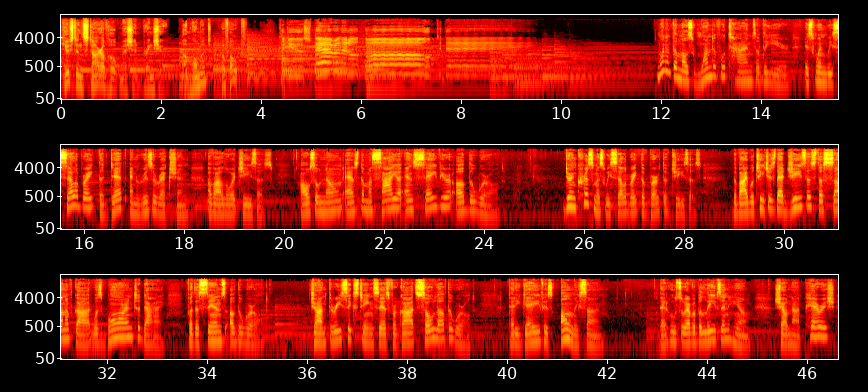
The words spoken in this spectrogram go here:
Houston Star of Hope Mission brings you a moment of hope. Could you spare a little hope today? One of the most wonderful times of the year is when we celebrate the death and resurrection of our Lord Jesus, also known as the Messiah and Savior of the world. During Christmas, we celebrate the birth of Jesus. The Bible teaches that Jesus, the Son of God, was born to die for the sins of the world. John 3:16 says for God so loved the world that he gave his only son that whosoever believes in him shall not perish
